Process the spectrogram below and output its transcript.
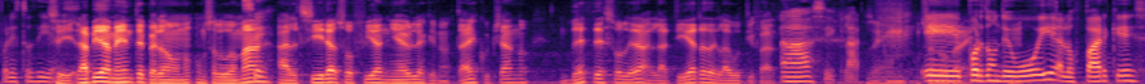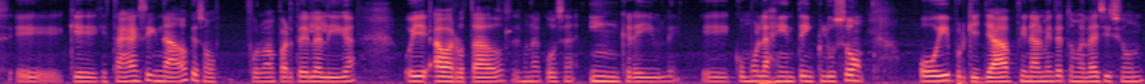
por estos días. Sí, rápidamente, perdón, un, un saludo más. Sí. Alcira Sofía Niebles, que nos está escuchando desde Soledad, la tierra de la Butifarra. Ah, sí, claro. Entonces, un- un saludo Eh, por donde Mm. voy, a los parques eh, que, que están asignados, que son forman parte de la liga, oye, abarrotados, es una cosa increíble, eh, como la gente incluso hoy, porque ya finalmente tomé la decisión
